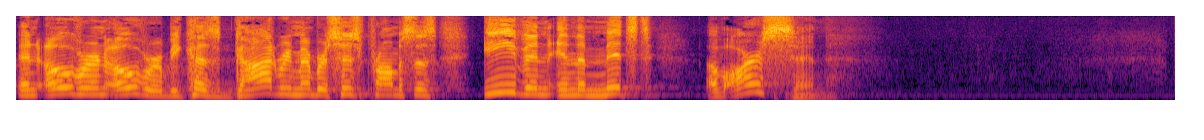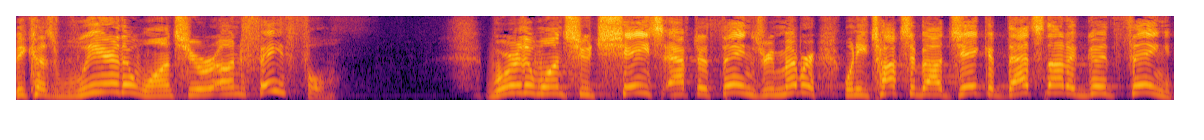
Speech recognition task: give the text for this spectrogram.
and over and over because God remembers his promises even in the midst of our sin. Because we're the ones who are unfaithful. We're the ones who chase after things. Remember when he talks about Jacob, that's not a good thing.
